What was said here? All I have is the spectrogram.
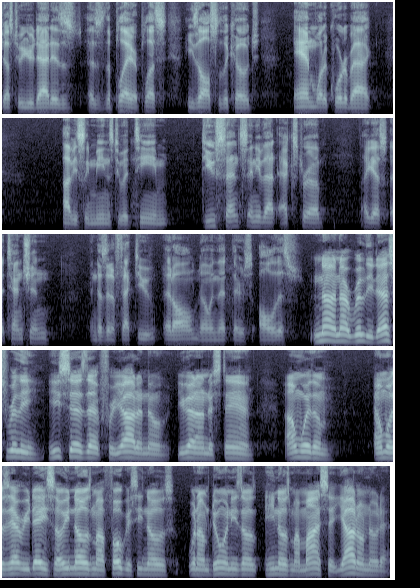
just who your dad is as the player, plus he's also the coach, and what a quarterback obviously means to a team, do you sense any of that extra, I guess, attention and does it affect you at all, knowing that there's all of this? No, not really. That's really he says that for y'all to know. You gotta understand. I'm with him almost every day, so he knows my focus. He knows what I'm doing. He knows he knows my mindset. Y'all don't know that,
